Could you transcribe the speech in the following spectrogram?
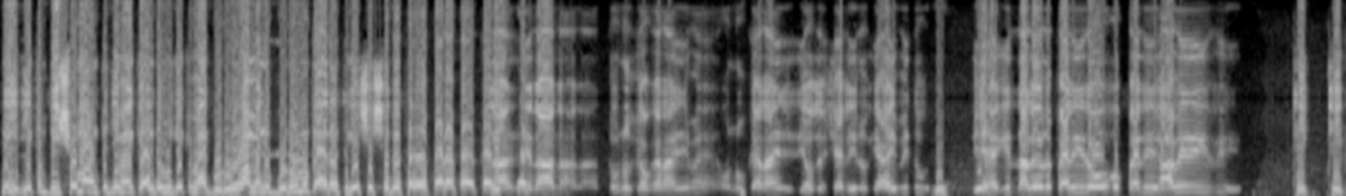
ਨਹੀਂ ਲੇਕਿਨ ਦੀਸ਼ੋ ਮਹੰਤ ਜਿਵੇਂ ਕਹਿੰਦੇ ਸੀਗੇ ਕਿ ਮੈਂ ਗੁਰੂ ਆ ਮੈਨੂੰ ਗੁਰੂ ਨੂੰ ਕਹਿ ਰਹੇ ਸੀਗੇ ਸ਼ਿష్य ਦੇ ਪੈਰਾਂ ਪੈਰੀ ਨਾ ਇਹ ਨਾ ਨਾ ਨਾ। ਉਹਨੂੰ ਕਿਉਂ ਕਹਿਣਾ ਜੀ ਮੈਂ? ਉਹਨੂੰ ਕਹਿਣਾ ਜੇ ਉਹਦੇ ਸ਼ੈਲੀ ਨੂੰ ਕਿਹਾ ਵੀ ਤੂੰ ਜੇ। ਹੈਗੀ ਨਾਲੇ ਉਹਨੇ ਪੈਰੀ ਉਹ ਉਹ ਪੈਰੀ ਆ ਵੀ ਸੀ। ਠੀਕ ਠੀਕ।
